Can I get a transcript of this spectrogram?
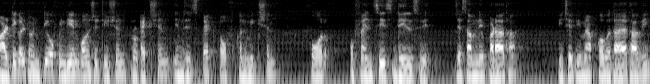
Article 20 of Indian constitution protection in respect of conviction for offences deals with. जैसा हमने पढ़ा था, पीछे भी मैं आपको बताया था अभी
